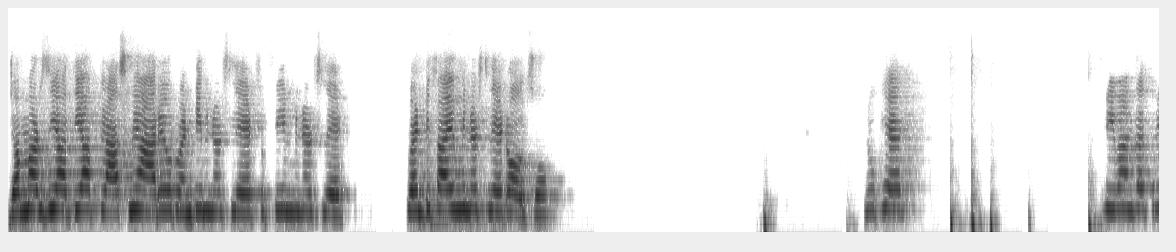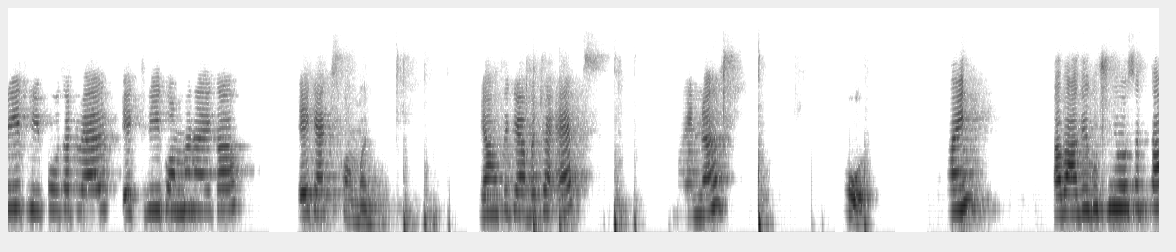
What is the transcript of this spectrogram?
जब मर्ज़ी आती है आप क्लास में आ रहे हो 20 minutes late 15 minutes late 25 minutes late also look here three one three three four twelve एक थ्री कॉमन आएगा, एक एक्स कॉमन यहाँ से क्या बचा? एक्स माइनस फोर फाइन अब आगे कुछ नहीं हो सकता।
